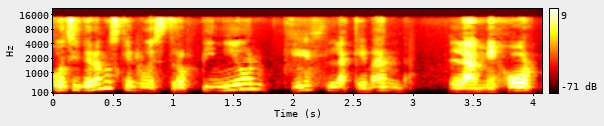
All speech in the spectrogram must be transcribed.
consideramos que nuestra opinión es la que manda, la mejor.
